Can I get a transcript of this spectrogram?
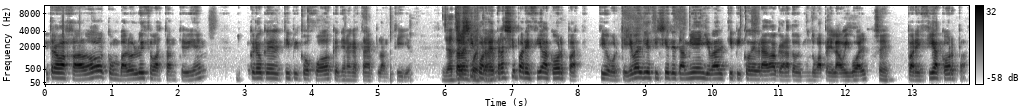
Un trabajador, con valor lo hizo bastante bien. Yo creo que es el típico jugador que tiene que estar en plantilla. Ya está Sí, sí, por ¿eh? detrás se parecía a Corpas, tío, porque lleva el 17 también, lleva el típico degradado, que ahora todo el mundo va pelado igual, Sí. parecía Corpa.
